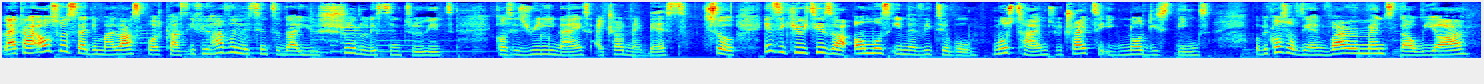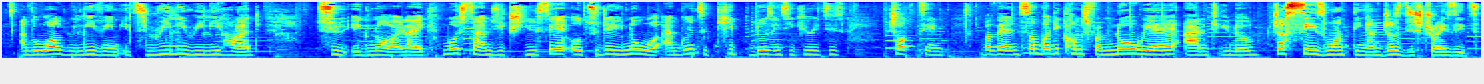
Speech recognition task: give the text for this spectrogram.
like i also said in my last podcast if you haven't listened to that you should listen to it because it's really nice. I tried my best. So insecurities are almost inevitable. Most times we try to ignore these things but because of the environment that we are and the world we live in, it's really, really hard to ignore. Like most times, you you say, "Oh, today, you know what? I'm going to keep those insecurities chopped in," but then somebody comes from nowhere and you know just says one thing and just destroys it.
